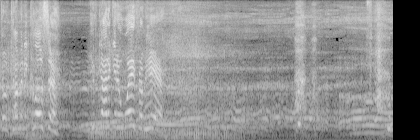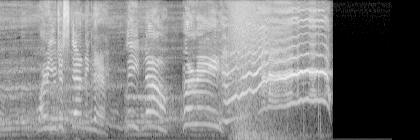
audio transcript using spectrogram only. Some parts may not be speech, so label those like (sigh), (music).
Don't come any closer! You've got to get away from here! (gasps) Why are you just standing there?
